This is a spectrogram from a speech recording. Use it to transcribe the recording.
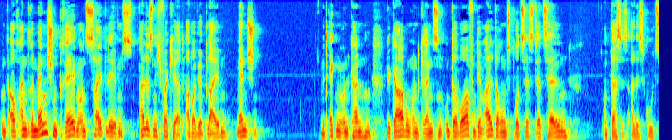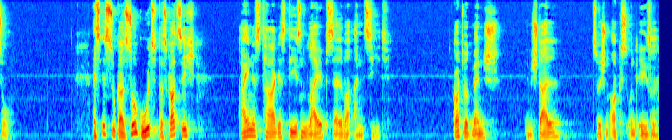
und auch andere Menschen prägen uns zeitlebens. Alles nicht verkehrt, aber wir bleiben Menschen. Mit Ecken und Kanten, Begabung und Grenzen, unterworfen dem Alterungsprozess der Zellen. Und das ist alles gut so. Es ist sogar so gut, dass Gott sich eines Tages diesen Leib selber anzieht. Gott wird Mensch im Stall zwischen Ochs und Esel.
